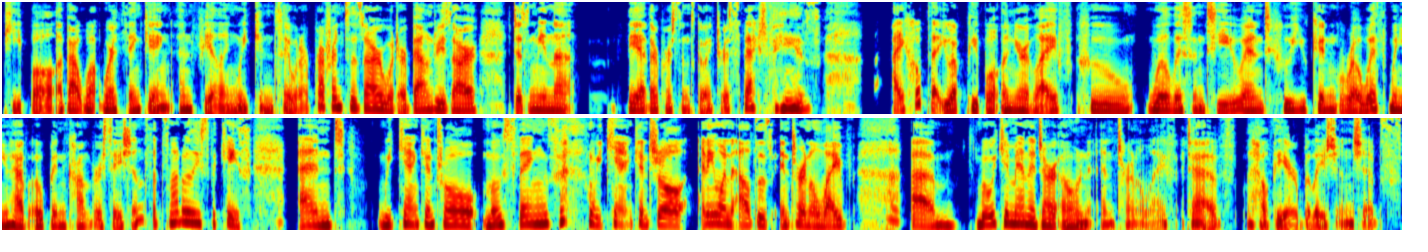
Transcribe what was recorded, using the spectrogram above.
people about what we're thinking and feeling. We can say what our preferences are, what our boundaries are. It doesn't mean that the other person's going to respect these. I hope that you have people in your life who will listen to you and who you can grow with when you have open conversations. That's not always the case. And we can't control most things. we can't control anyone else's internal life. Um, but we can manage our own internal life to have healthier relationships.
